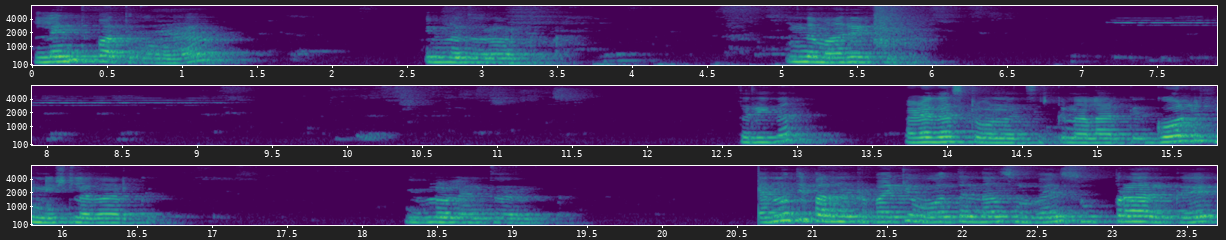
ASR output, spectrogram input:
லென்த் பார்த்துக்கோங்க. இவ்வளோ தூரம் இருக்கு. இந்த மாதிரி இருக்கு. புரியுதா? அழகாக ஸ்டோன் வச்சுருக்கு. நல்லாயிருக்கு கோல்டு ஃபினிஷில் தான் இருக்குது இவ்வளோ லென்த் வருது. இரநூத்தி பதினெட்டு ரூபாய்க்கு ஒருத்தன் தான் சொல்லுவேன் சூப்பராக இருக்குது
